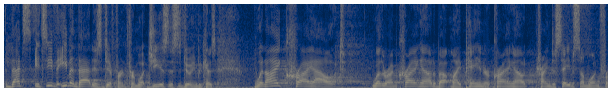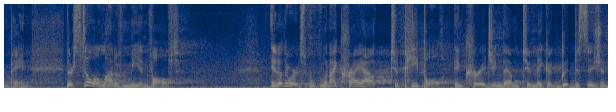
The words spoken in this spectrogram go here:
that's it's even even that is different from what Jesus is doing because when I cry out, whether I'm crying out about my pain or crying out trying to save someone from pain, there's still a lot of me involved. In other words, when I cry out to people, encouraging them to make a good decision,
